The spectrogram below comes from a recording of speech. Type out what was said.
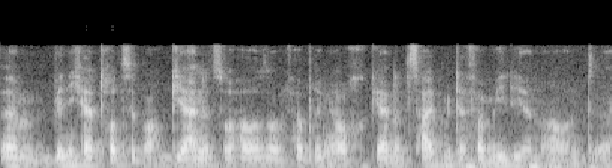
ähm, bin ich halt trotzdem auch gerne zu Hause und verbringe auch gerne Zeit mit der Familie. Ne? Und äh,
